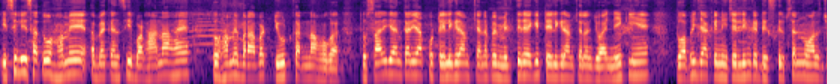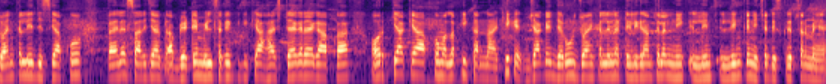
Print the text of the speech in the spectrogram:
इसीलिए साथियों हमें वैकेंसी बढ़ाना है तो हमें बराबर ट्यूट करना होगा। तो सारी जानकारी आपको टेलीग्राम चैनल पर मिलती रहेगी। टेलीग्राम चैनल ज्वाइन नहीं किए हैं तो अभी जाके नीचे लिंक डिस्क्रिप्शन में वहाँ से ज्वाइन कर लीजिए, जिससे आपको पहले सारी अपडेटें मिल सके कि क्या हैशटैग रहेगा आपका और क्या क्या आपको मतलब कि करना है, ठीक है? जाके ज़रूर ज्वाइन कर लेना टेलीग्राम चैनल लिंक लिंक के नीचे डिस्क्रिप्शन में है।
